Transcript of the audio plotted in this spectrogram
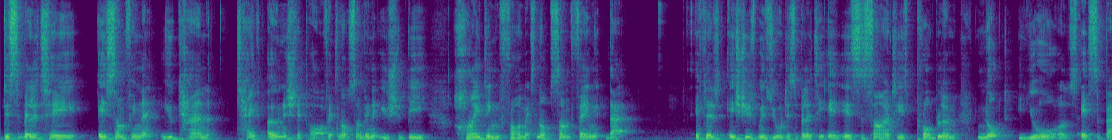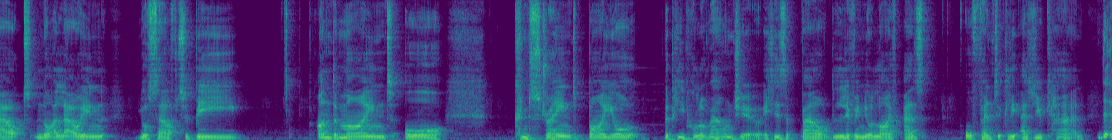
disability is something that you can take ownership of it's not something that you should be hiding from it's not something that if there's issues with your disability it is society's problem not yours it's about not allowing yourself to be undermined or constrained by your the people around you it is about living your life as authentically as you can Th-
